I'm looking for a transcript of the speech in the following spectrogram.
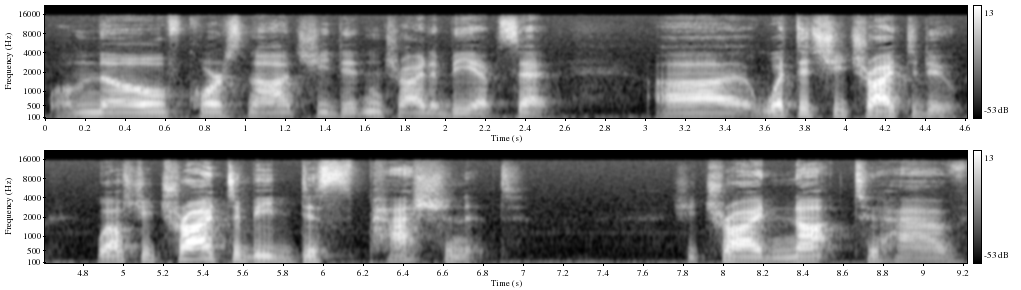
Well, no, of course not. She didn't try to be upset. Uh, what did she try to do? Well, she tried to be dispassionate. She tried not to have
